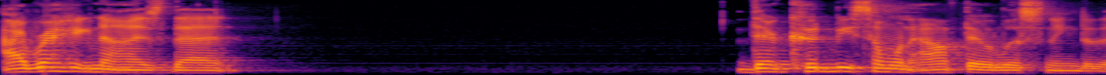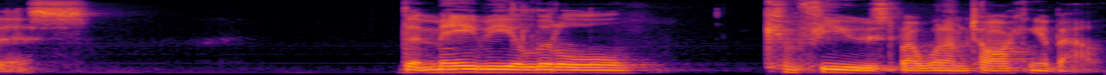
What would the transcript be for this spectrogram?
I recognize that there could be someone out there listening to this that may be a little confused by what I'm talking about.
